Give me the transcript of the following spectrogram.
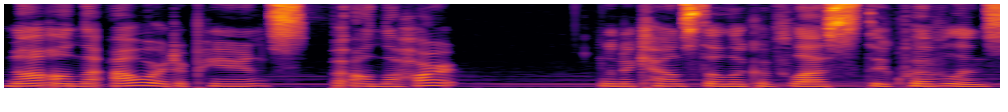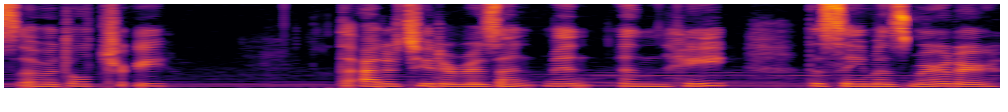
not on the outward appearance, but on the heart, and accounts the look of lust the equivalence of adultery the attitude of resentment and hate the same as murder,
